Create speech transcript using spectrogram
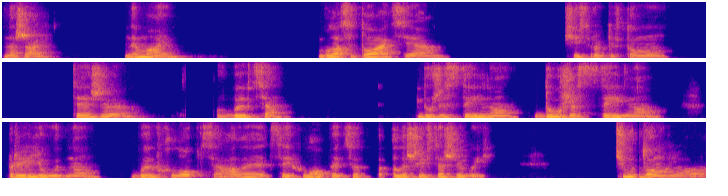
на жаль, немає. Була ситуація 6 років тому. Цей же вбивця дуже сильно, дуже сильно, прилюдно бив хлопця, але цей хлопець лишився живий. Чудом е,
